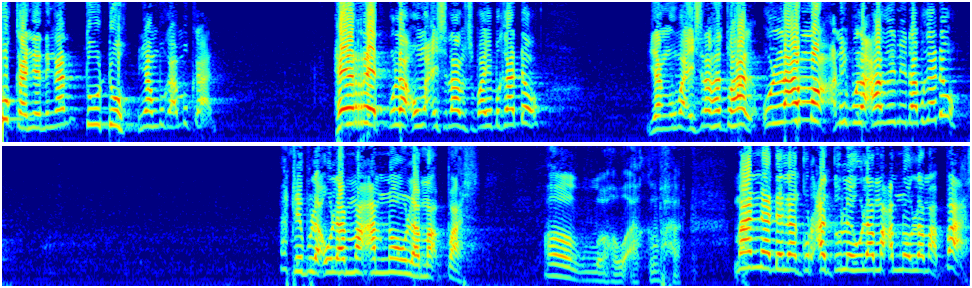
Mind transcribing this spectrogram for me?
Bukannya dengan tuduh yang bukan-bukan. Heret pula umat Islam supaya bergaduh. Yang umat Islam satu hal. Ulama' ni pula hari ni dah bergaduh. Ada pula ulama amno ulama PAS. Allahu akbar. Mana dalam Quran tulis ulama amno ulama PAS?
